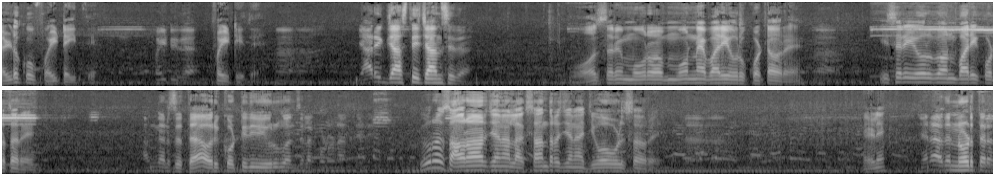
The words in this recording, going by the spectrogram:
ಎರಡಕ್ಕೂ ಫೈಟ್ ಐತೆ. ಫೈಟ್ ಇದೆ? ಫೈಟ್ ಇದೆ. ಯಾರಿಗೆ ಜಾಸ್ತಿ ಚಾನ್ಸ್ ಇದೆ? ಹೋದ ಸರಿ ಮೂರು ಮೂರನೇ ಬಾರಿ ಇವರು ಕೊಟ್ಟವ್ರೆ. ಈ ಸರಿ ಇವ್ರಿಗೂ ಒಂದು ಬಾರಿ ಕೊಡ್ತಾರೆ. ಹಂಗ ಅನ್ಸುತ್ತಾ ಅವ್ರಿಗೆ ಕೊಟ್ಟಿದೀವಿ ಇವ್ರಿಗೂ ಒಂದ್ಸಲ ಕೊಡೋಣ ಅಂತ ಹೇಳಿ. ಇವರು ಸಾವಿರಾರು ಜನ ಲಕ್ಷಾಂತರ ಜನ ಜೀವ ಉಳಿಸವ್ರೆ. ಹೇಳಿ? ಜನ ಅದನ್ನ ನೋಡ್ತಾರೆ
